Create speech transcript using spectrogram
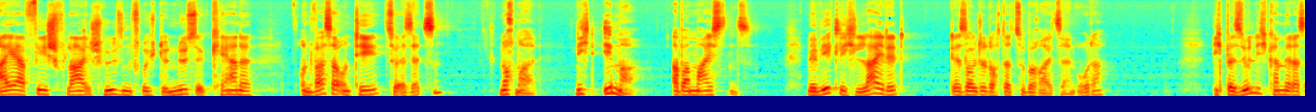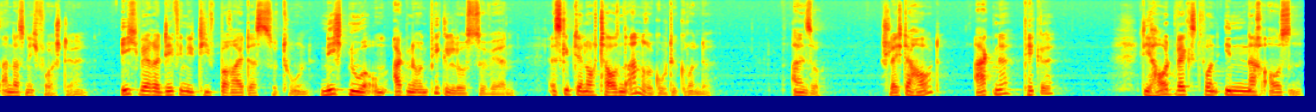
Eier, Fisch, Fleisch, Hülsenfrüchte, Nüsse, Kerne und Wasser und Tee zu ersetzen? Nochmal, nicht immer, aber meistens. Wer wirklich leidet, der sollte doch dazu bereit sein, oder? Ich persönlich kann mir das anders nicht vorstellen. Ich wäre definitiv bereit, das zu tun. Nicht nur, um Akne und Pickel loszuwerden. Es gibt ja noch tausend andere gute Gründe. Also, schlechte Haut, Akne, Pickel. Die Haut wächst von innen nach außen.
